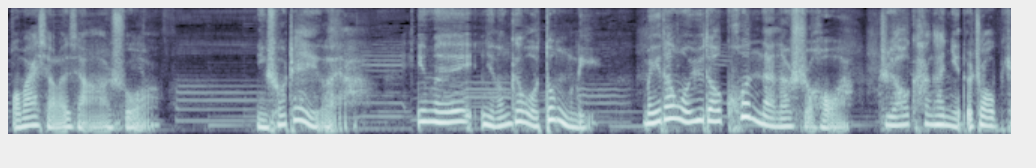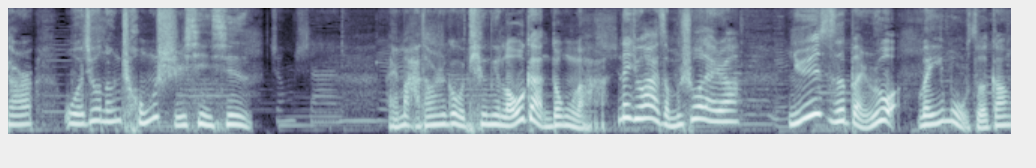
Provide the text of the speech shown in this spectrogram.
我妈想了想啊，说：“你说这个呀，因为你能给我动力。每当我遇到困难的时候啊，只要看看你的照片，我就能重拾信心。”哎呀妈，当时给我听的老感动了。那句话怎么说来着？“女子本弱，为母则刚。”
